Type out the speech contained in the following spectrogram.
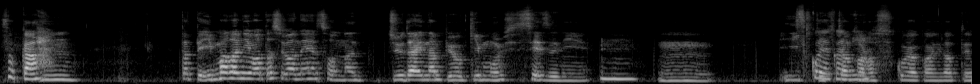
そっか。だっていまだに私はねそんな重大な病気もせずに。うん。うん生きてきたから健やかに。だって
